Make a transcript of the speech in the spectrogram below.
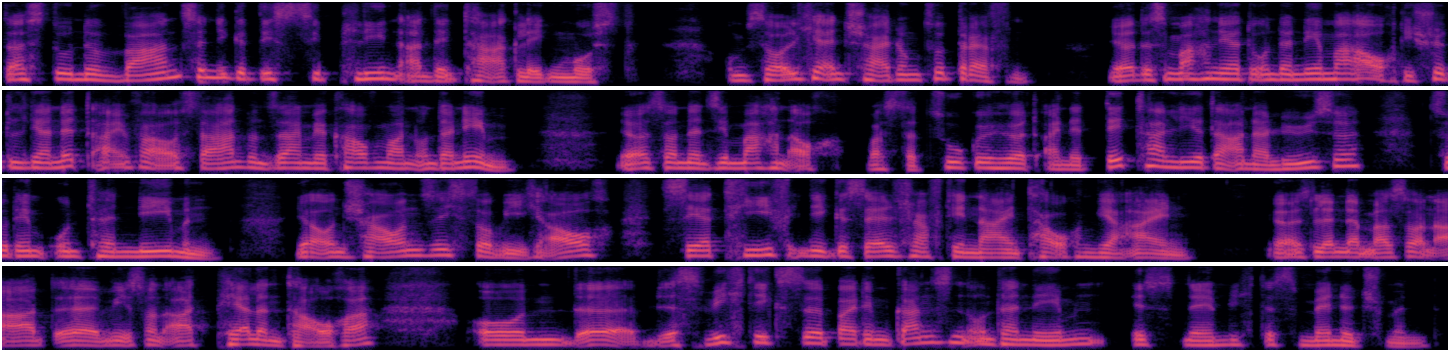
dass du eine wahnsinnige Disziplin an den Tag legen musst, um solche Entscheidungen zu treffen. Ja, das machen ja die Unternehmer auch. Die schütteln ja nicht einfach aus der Hand und sagen, wir kaufen mal ein Unternehmen. Ja, sondern sie machen auch, was dazugehört, eine detaillierte Analyse zu dem Unternehmen. Ja, und schauen sich, so wie ich auch, sehr tief in die Gesellschaft hinein, tauchen wir ein. Ja, es lernt immer so eine Art, äh, wie so eine Art Perlentaucher. Und äh, das Wichtigste bei dem ganzen Unternehmen ist nämlich das Management.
